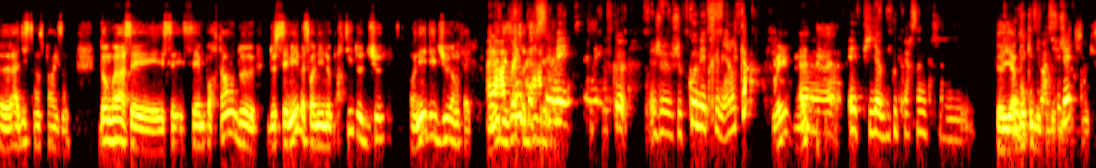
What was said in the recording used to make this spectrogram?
euh, à distance, par exemple. Donc voilà, c'est important de, de s'aimer parce qu'on est une partie de Dieu. On est des dieux, en fait. Alors après, pour s'aimer, parce que je, je, connais très bien le cas. Oui. Euh, et puis, il y a beaucoup de personnes qui. Il y a beaucoup, beaucoup, de sujet. personnes qui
